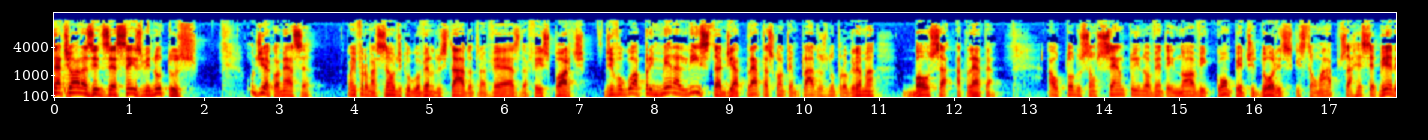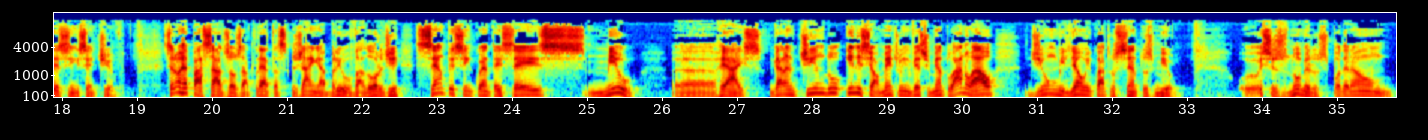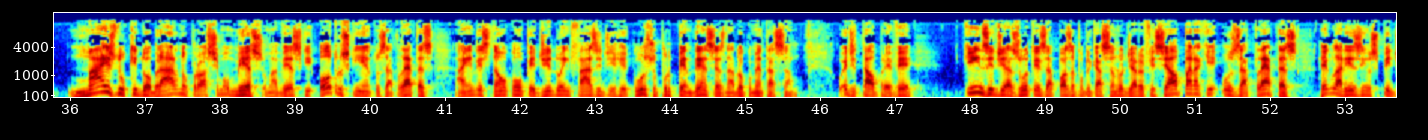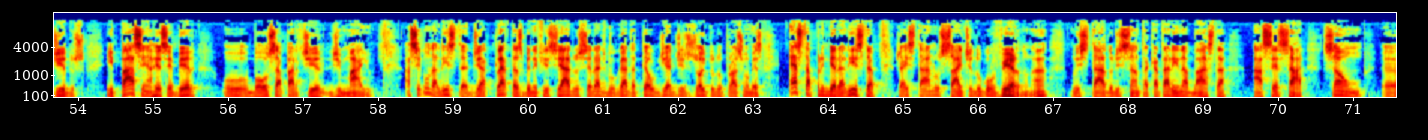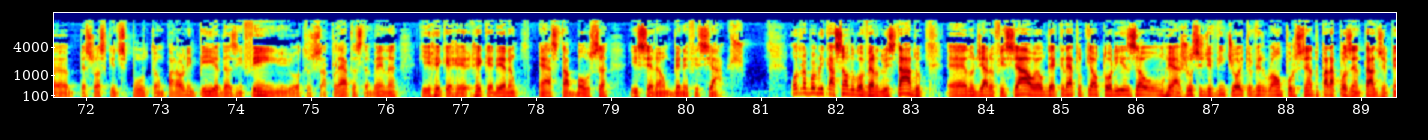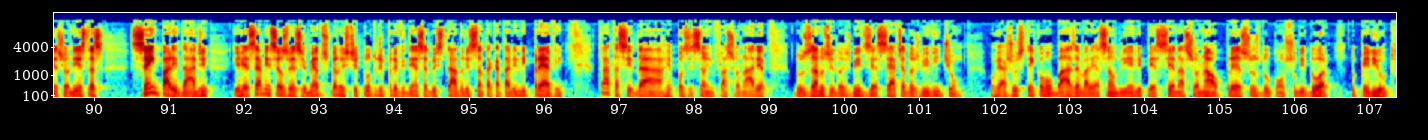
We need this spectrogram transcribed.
Sete horas e 16 minutos. O dia começa com a informação de que o governo do estado, através da FEISPORT, divulgou a primeira lista de atletas contemplados no programa Bolsa Atleta. Ao todo, são 199 competidores que estão aptos a receber esse incentivo. Serão repassados aos atletas, já em abril, o valor de 156 mil uh, reais, garantindo inicialmente um investimento anual de 1 milhão e 400 mil. Esses números poderão mais do que dobrar no próximo mês, uma vez que outros 500 atletas ainda estão com o pedido em fase de recurso por pendências na documentação. O edital prevê 15 dias úteis após a publicação no Diário Oficial para que os atletas regularizem os pedidos e passem a receber o Bolsa a partir de maio. A segunda lista de atletas beneficiados será divulgada até o dia 18 do próximo mês. Esta primeira lista já está no site do governo, né? do estado de Santa Catarina, basta acessar. São uh, pessoas que disputam Paralimpíadas, enfim, e outros atletas também, né? que requerer, requereram esta bolsa e serão beneficiados. Outra publicação do governo do estado, é, no Diário Oficial, é o decreto que autoriza um reajuste de 28,1% para aposentados e pensionistas sem paridade que recebem seus vencimentos pelo Instituto de Previdência do Estado de Santa Catarina e Preve. Trata-se da reposição inflacionária dos anos de 2017 a 2021. O reajuste tem como base a variação do INPC nacional, preços do consumidor, do período.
